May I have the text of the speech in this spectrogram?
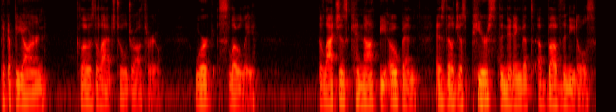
Pick up the yarn, close the latch tool, draw through. Work slowly. The latches cannot be open as they'll just pierce the knitting that's above the needles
